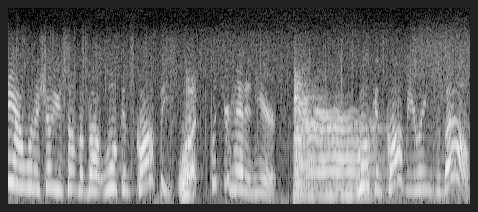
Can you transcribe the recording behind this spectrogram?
Hey, I want to show you something about Wilkins Coffee. What? Put your head in here. Wilkins Coffee rings the bell.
